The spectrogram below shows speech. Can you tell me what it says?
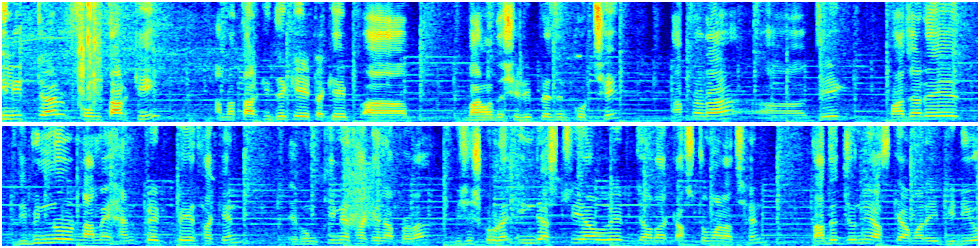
ইলিটার ফ্রম তার্কি আমরা তার্কি থেকে এটাকে বাংলাদেশে রিপ্রেজেন্ট করছি। আপনারা যে বাজারে বিভিন্ন নামে হ্যান্ডপ্লেট পেয়ে থাকেন এবং কিনে থাকেন আপনারা। বিশেষ করে ইন্ডাস্ট্রিয়ালের যারা কাস্টমার আছেন, তাদের জন্যই আজকে আমার এই ভিডিও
